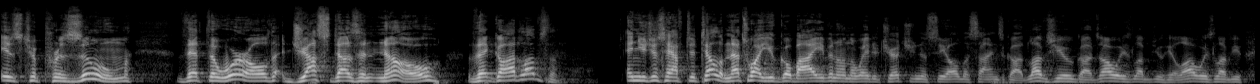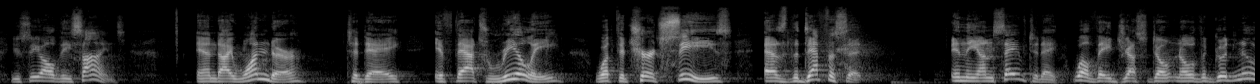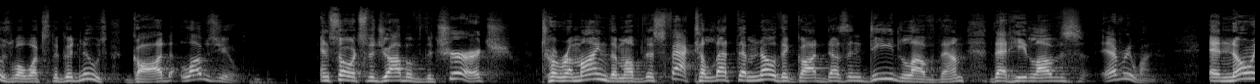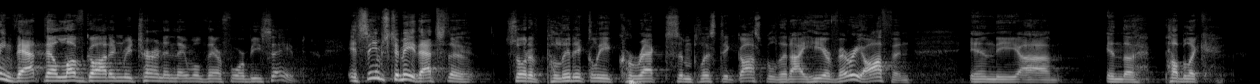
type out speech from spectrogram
is to presume that the world just doesn't know that God loves them. And you just have to tell them. That's why you go by, even on the way to church, and you see all the signs God loves you, God's always loved you, He'll always love you. You see all these signs. And I wonder today if that's really what the church sees as the deficit in the unsaved today? Well, they just don't know the good news. Well, what's the good news? God loves you. And so it's the job of the church to remind them of this fact, to let them know that God does indeed love them, that He loves everyone. And knowing that, they'll love God in return and they will therefore be saved. It seems to me that's the sort of politically correct, simplistic gospel that I hear very often in the, uh, in the public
